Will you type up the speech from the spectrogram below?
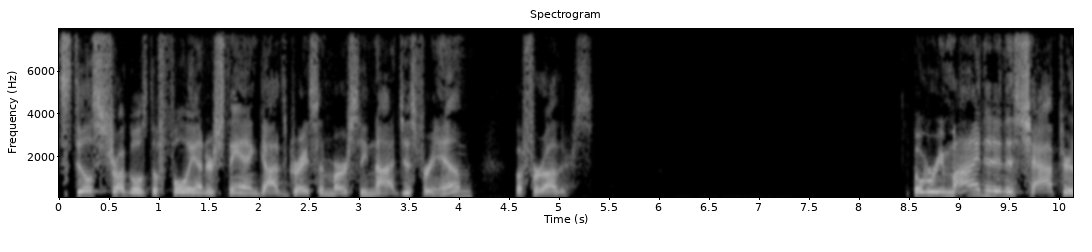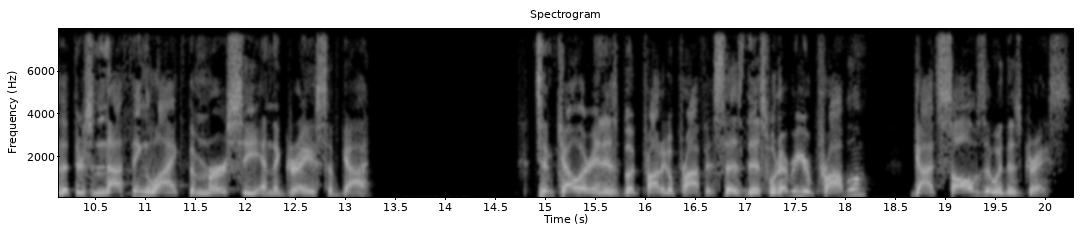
still struggles to fully understand God's grace and mercy, not just for him, but for others. But we're reminded in this chapter that there's nothing like the mercy and the grace of God. Tim Keller, in his book Prodigal Prophet, says this whatever your problem, God solves it with his grace.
